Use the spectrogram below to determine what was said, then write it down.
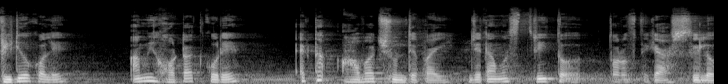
ভিডিও কলে আমি হঠাৎ করে একটা আওয়াজ শুনতে পাই, যেটা আমার স্ত্রীর ত- তরফ থেকে আসছিল।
